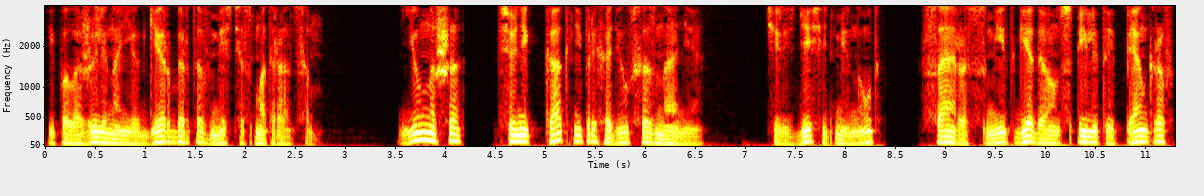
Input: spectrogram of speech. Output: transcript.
и положили на них Герберта вместе с матрацем. Юноша все никак не приходил в сознание. Через десять минут Сайрос Смит, Гедеон Спилет и Пенкроф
